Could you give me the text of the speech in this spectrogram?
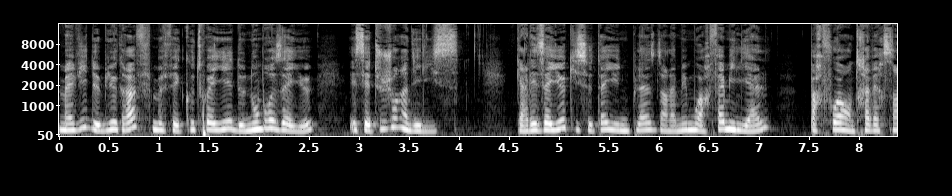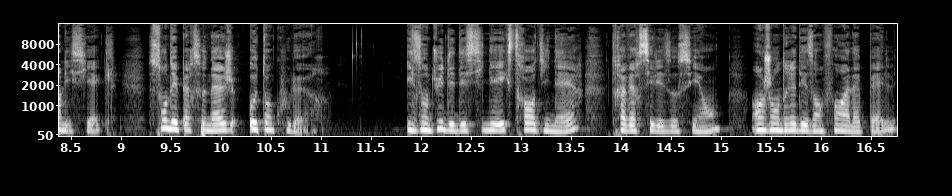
Ma vie de biographe me fait côtoyer de nombreux aïeux et c'est toujours un délice. Car les aïeux qui se taillent une place dans la mémoire familiale, parfois en traversant les siècles, sont des personnages haut en couleur. Ils ont eu des destinées extraordinaires, traversé les océans, engendré des enfants à l'appel,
